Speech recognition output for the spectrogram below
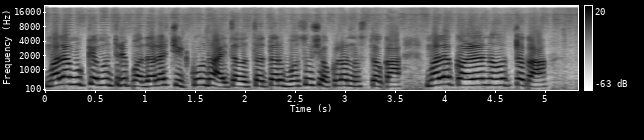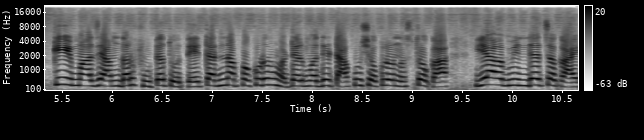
मला मुख्यमंत्री पदाला चिटकून राहायचं असतं तर बसू शकलो नसतो का? मला कळलं नव्हतं का की माझे आमदार फुटत होते? त्यांना पकडून हॉटेलमध्ये टाकू शकलो नसतो का? या मिंद्याचं काय?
